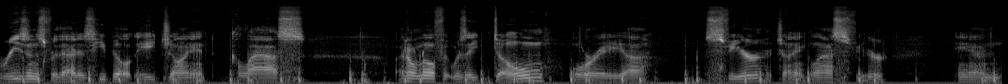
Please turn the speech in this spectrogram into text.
reasons for that is he built a giant glass. I don't know if it was a dome or a uh, sphere, a giant glass sphere, and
